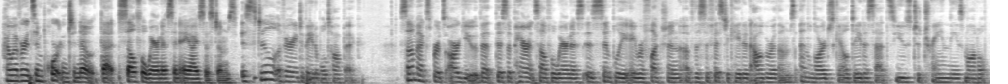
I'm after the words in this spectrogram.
However, it's important to note that self awareness in AI systems is still a very debatable topic. Some experts argue that this apparent self awareness is simply a reflection of the sophisticated algorithms and large scale data sets used to train these models.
